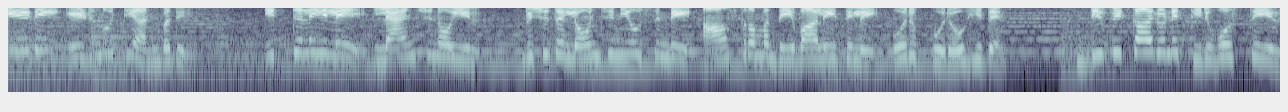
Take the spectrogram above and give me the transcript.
എ ഡി എഴുന്നൂറ്റി അൻപതിൽ ഇറ്റലിയിലെ ലാൻചിനോയിൽ വിശുദ്ധ ലോഞ്ചിനിയൂസിന്റെ ആശ്രമ ദേവാലയത്തിലെ ഒരു പുരോഹിതൻ ദിവ്യകാരുണ്യ തിരുവോസ്തിയിൽ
